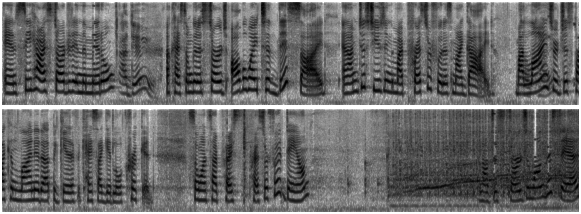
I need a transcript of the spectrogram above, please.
and see how I started in the middle? I do. Okay, so I'm going to serge all the way to this side and I'm just using my presser foot as my guide. My okay. lines are just so I can line it up again if in case I get a little crooked. So once I press the presser foot down, and I'll just serge along this edge.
